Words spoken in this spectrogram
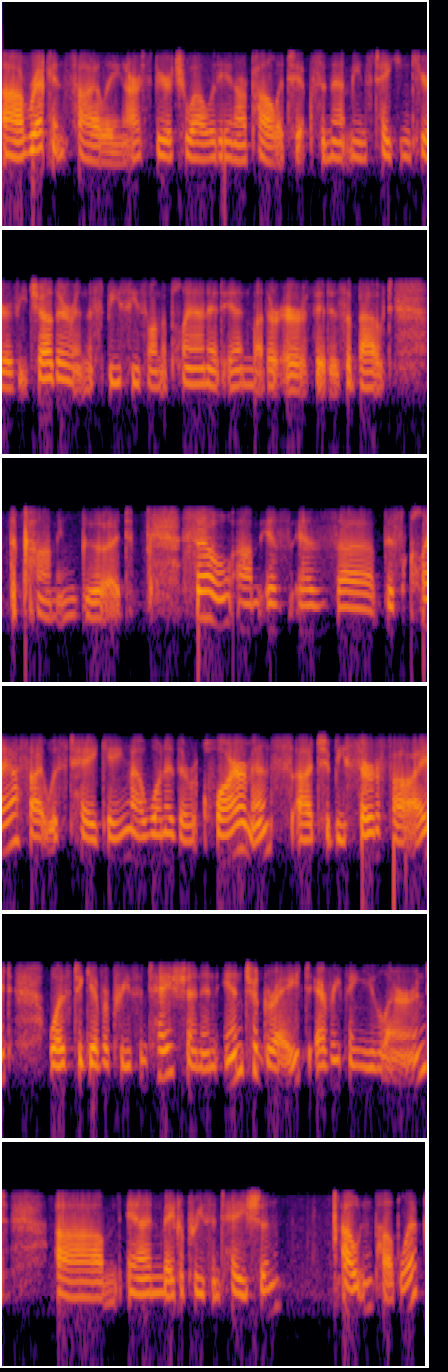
uh, reconciling our spirituality and our politics, and that means taking care of each other and the species on the planet and Mother Earth. It is about the common good. So, um, as, as uh, this class I was taking, uh, one of the requirements uh, to be certified was to give a presentation and integrate everything you learned um, and make a presentation out in public.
